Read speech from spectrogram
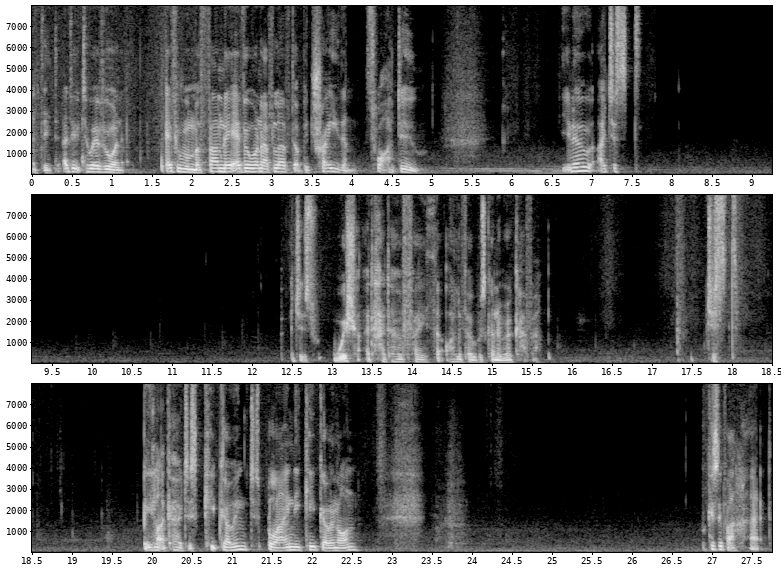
I did. I do it to everyone. Everyone, my family, everyone I've loved. I betray them. That's what I do. You know, I just. I just wish I'd had her faith that Oliver was going to recover. Just be like her, just keep going, just blindly keep going on. Because if I had,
